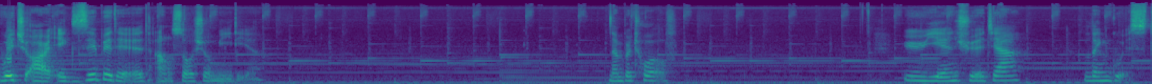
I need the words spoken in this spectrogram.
，which are exhibited on social media。Number twelve，语言学家 linguist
